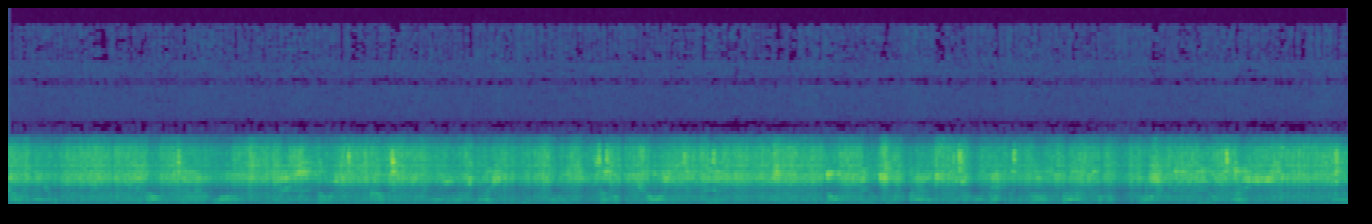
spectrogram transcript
country, and I'm doing one for this side of the country, the UK. What it is that I'm trying to do, not build a family or nothing like that, but I'm trying to build a uh,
